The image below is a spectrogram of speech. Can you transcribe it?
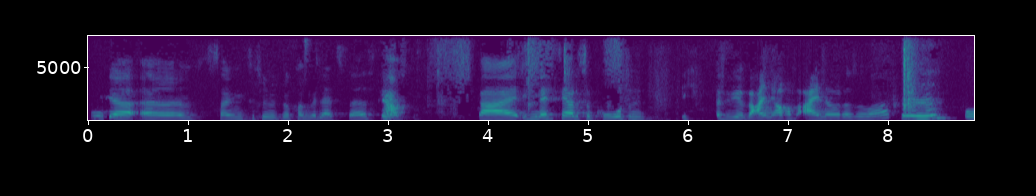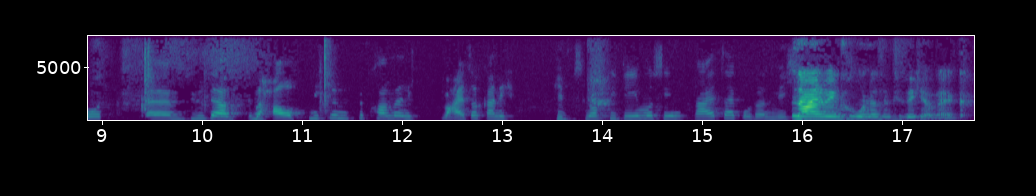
Schuljahr, äh, sagen nicht so viel mitbekommen wie letztes. Ja. Weil im letzten Jahr war das so groß und ich, also wir waren ja auch auf einer oder sowas. Mhm. Und ähm, dieses Jahr habe ich überhaupt nicht mitbekommen. Ich weiß auch gar nicht, Gibt es noch die Demos jeden Freitag oder nicht? Nein, wegen Corona sind die sicher weg.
